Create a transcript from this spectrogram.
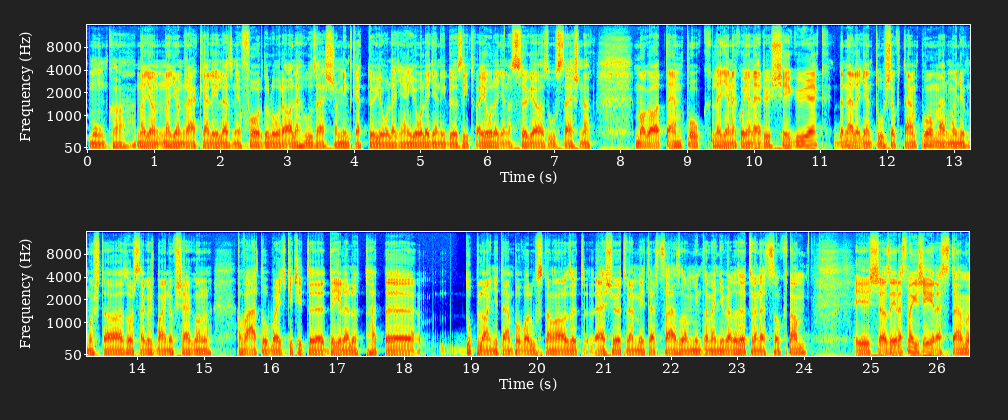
munka. Nagyon, nagyon rá kell élezni a fordulóra, a lehúzásra, mindkettő jó legyen, jó legyen időzítve, jó legyen a szöge az úszásnak. Maga a tempók legyenek olyan erősségűek, de ne legyen túl sok tempó, mert mondjuk most az országos bajnokságon a váltóba egy kicsit délelőtt, hát dupla annyi tempóval úsztam az öt, első 50 métert százon, mint amennyivel az 50-et szoktam. És azért ezt meg is éreztem,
